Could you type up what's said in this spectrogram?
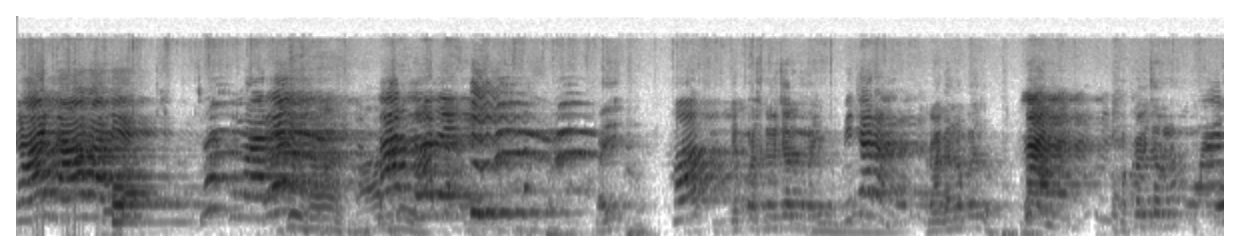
काय नाव आहे? झक मारे. हात धरे बाई हा? एक प्रश्न विचारू का बाई. विचारा ना. रागा नको येतो. नाही. पक्क विचारू ना? हो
